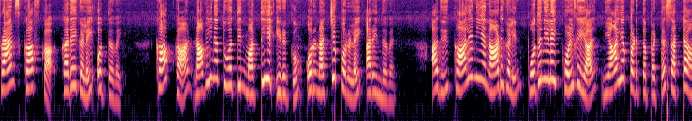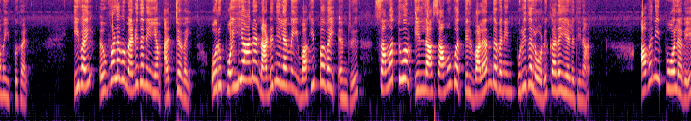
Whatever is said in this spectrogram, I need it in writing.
பிரான்ஸ் காப்கா கதைகளை ஒத்தவை. காப்கா நவீனத்துவத்தின் மத்தியில் இருக்கும் ஒரு நச்சு பொருளை அறிந்தவன். அது காலனிய நாடுகளின் பொதுநிலை கொள்கையால் நியாயப்படுத்தப்பட்ட சட்ட அமைப்புகள். இவை எவ்வளவு மனிதநேயம் அற்றவை ஒரு பொய்யான நடுநிலைமை வகிப்பவை என்று சமத்துவம் இல்லா சமூகத்தில் வளர்ந்தவனின் புரிதலோடு கதை எழுதினான். அவனைப் போலவே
